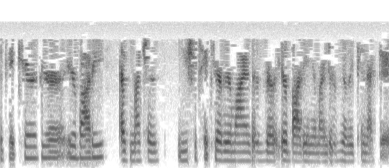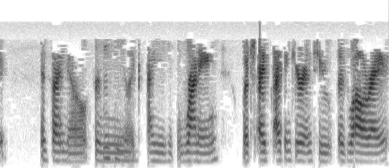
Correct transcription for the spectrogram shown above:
to take care of your your body as much as you should take care of your mind. There's really your body and your mind are really connected. And so I know for mm-hmm. me, like I use running, which I I think you're into as well, right?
